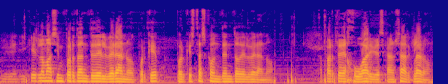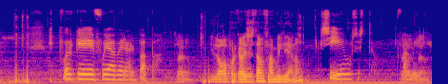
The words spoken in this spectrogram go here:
Muy bien. ¿Y qué es lo más importante del verano? ¿Por qué, ¿Por qué estás contento del verano? Aparte de jugar y descansar, claro. Porque fui a ver al Papa. Claro. Y luego porque habéis estado en familia, ¿no? Sí, hemos estado en familia.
